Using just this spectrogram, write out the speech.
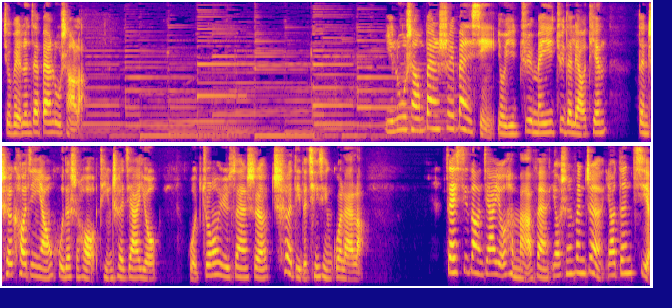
就被扔在半路上了。一路上半睡半醒，有一句没一句的聊天。等车靠近阳湖的时候，停车加油。我终于算是彻底的清醒过来了。在西藏加油很麻烦，要身份证，要登记，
